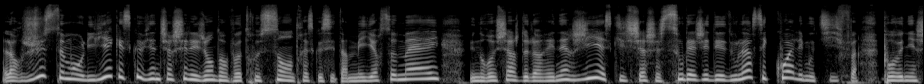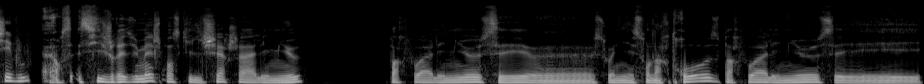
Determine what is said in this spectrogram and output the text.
Alors justement Olivier, qu'est-ce que viennent chercher les gens dans votre centre? Est-ce que c'est un meilleur sommeil, une recharge de leur énergie? Est-ce qu'ils cherchent à soulager des douleurs? C'est quoi les motifs pour venir chez vous? Je résumais, je pense qu'il cherche à aller mieux. Parfois, aller mieux, c'est euh, soigner son arthrose. Parfois, aller mieux, c'est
